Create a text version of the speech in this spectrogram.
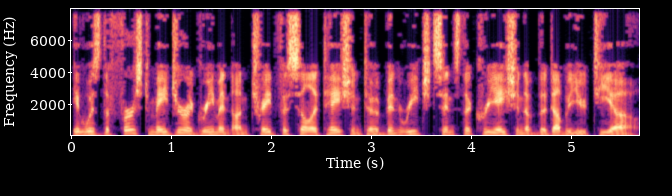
It was the first major agreement on trade facilitation to have been reached since the creation of the WTO.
